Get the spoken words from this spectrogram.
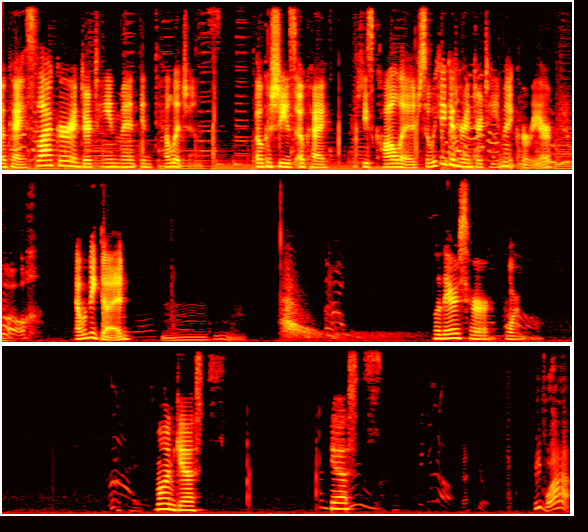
Okay, slacker, entertainment, intelligence. Oh, because she's, okay, 'cause she's college, so we could get her entertainment career. That would be good. Oh, there's her formal. Okay, come on, guests. Come on, guests. Vive voir.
